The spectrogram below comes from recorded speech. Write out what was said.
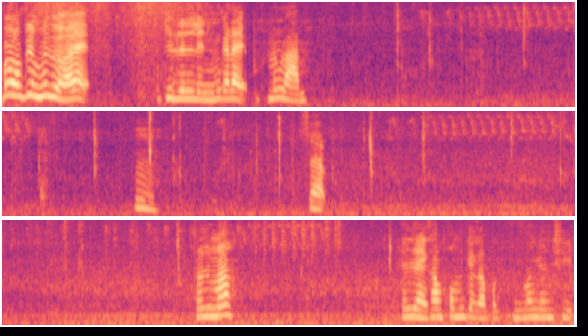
บ่ต้องจิ้มให้เหลือเลยกินเล่นๆก็ได้ มันหวาน อืม แซ่บเราสิมาให้ใหญ่คำคมเกี่ยวกับปักมะยงชิด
